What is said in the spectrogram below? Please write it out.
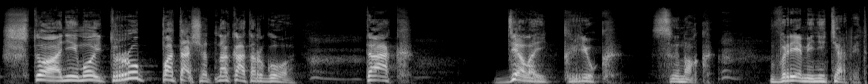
Что они мой труп потащат на каторгу? Так, делай крюк, сынок. Время не терпит.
